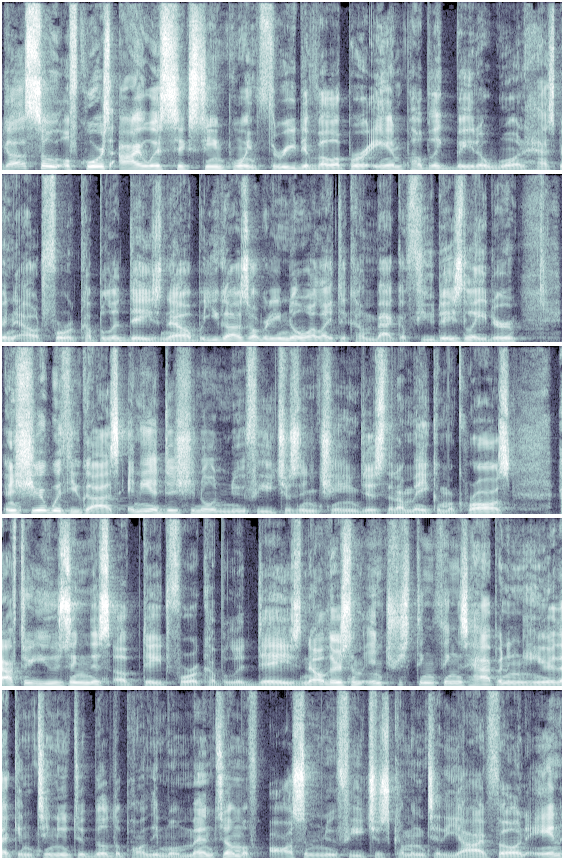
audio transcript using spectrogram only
guys, so of course iOS 16.3 developer and public beta 1 has been out for a couple of days now, but you guys already know I like to come back a few days later and share with you guys any additional new features and changes that I may come across after using this update for a couple of days. Now there's some interesting things happening here that continue to build upon the momentum of awesome new features coming to the iPhone and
